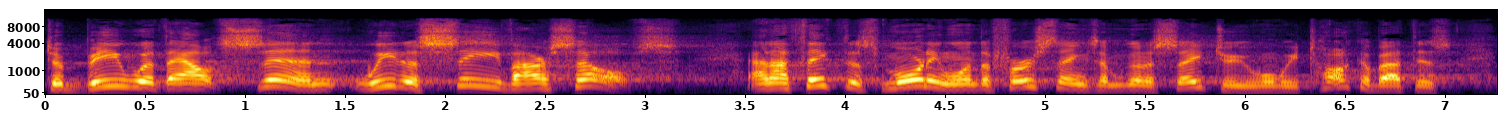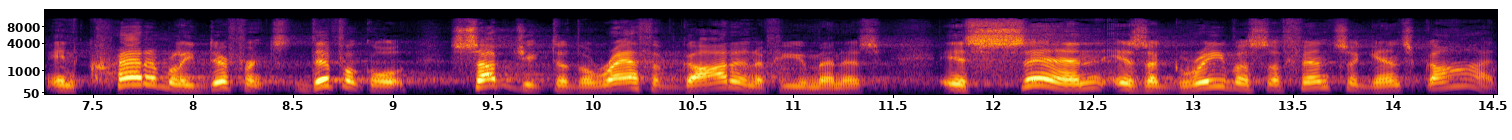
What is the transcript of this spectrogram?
to be without sin, we deceive ourselves. And I think this morning, one of the first things I'm going to say to you when we talk about this incredibly different, difficult subject of the wrath of God in a few minutes is sin is a grievous offense against God.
